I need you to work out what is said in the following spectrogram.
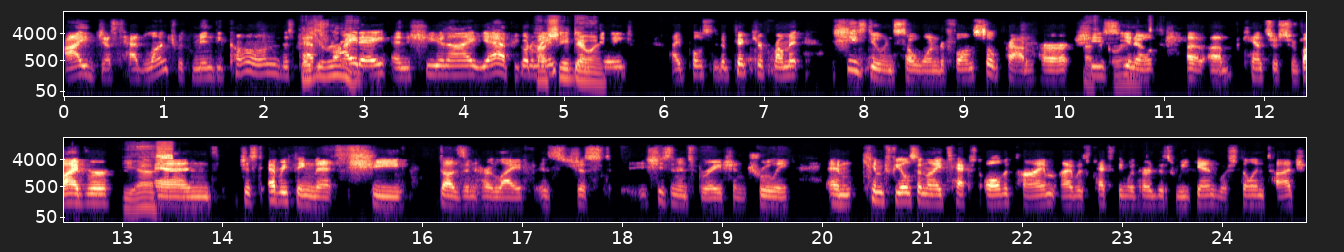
I just had lunch with Mindy Cohn this past really? Friday, and she and I, yeah, if you go to my How's she Instagram doing? page, I posted a picture from it. She's doing so wonderful. I'm so proud of her. That's She's, you know, a, a cancer survivor. Yes. and just everything that she does in her life is just she's an inspiration truly and kim fields and i text all the time i was texting with her this weekend we're still in touch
